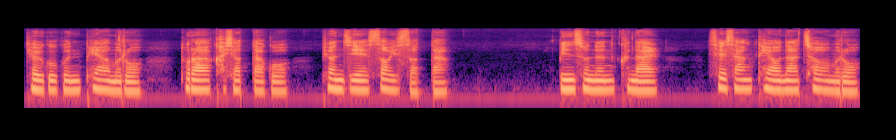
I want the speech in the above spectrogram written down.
결국은 폐암으로 돌아가셨다고 편지에 써 있었다. 민수는 그날 세상 태어나 처음으로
